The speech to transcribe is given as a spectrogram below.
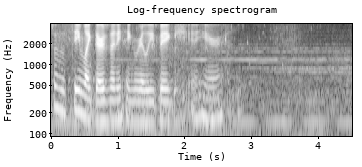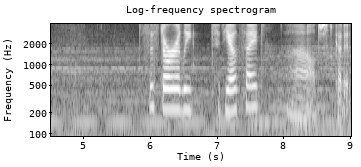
Doesn't seem like there's anything really big in here. Does this door lead to the outside? Uh, I'll just cut it.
